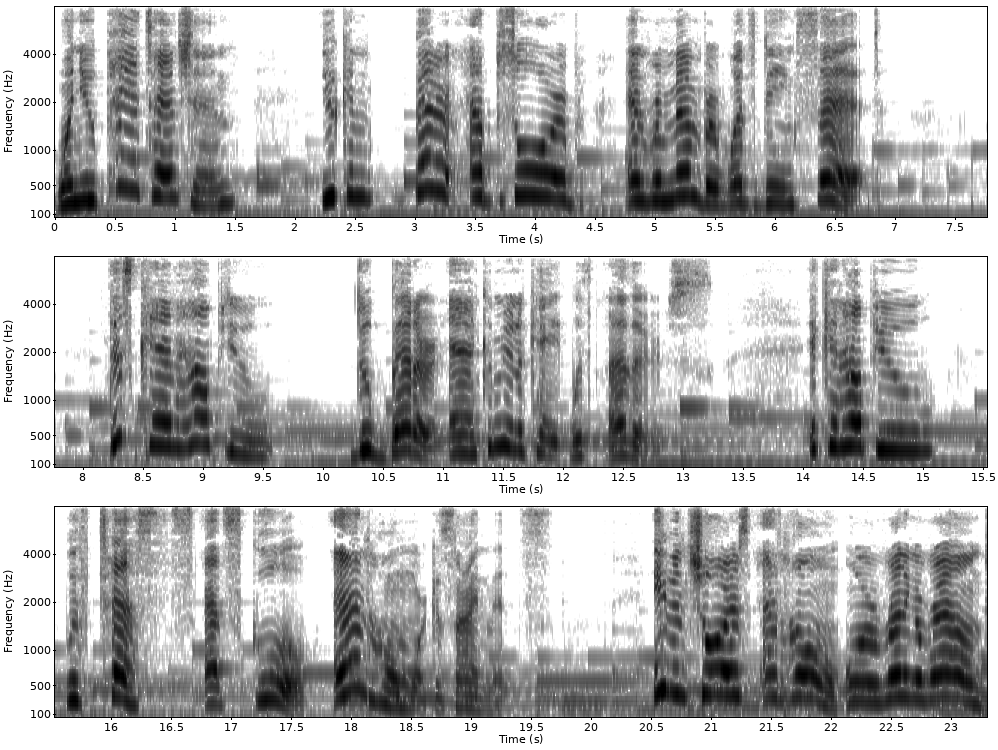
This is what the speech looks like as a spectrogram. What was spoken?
When you pay attention, you can better absorb and remember what's being said. This can help you do better and communicate with others. It can help you with tests at school and homework assignments. Even chores at home or running around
